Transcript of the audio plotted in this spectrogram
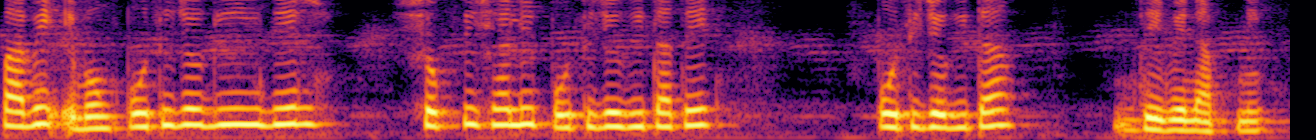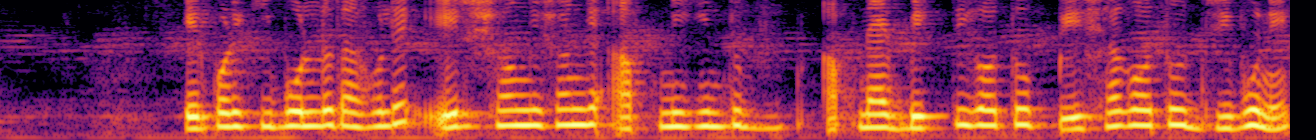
পাবে এবং প্রতিযোগীদের শক্তিশালী প্রতিযোগিতাতে প্রতিযোগিতা দেবেন আপনি। এরপরে কি বলল তাহলে? এর সঙ্গে সঙ্গে আপনি কিন্তু আপনার ব্যক্তিগত, পেশাগত জীবনে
